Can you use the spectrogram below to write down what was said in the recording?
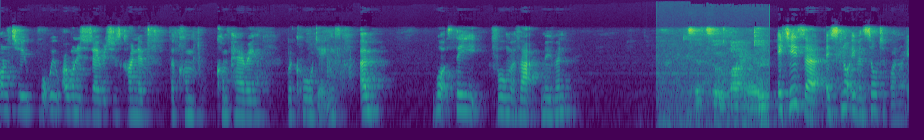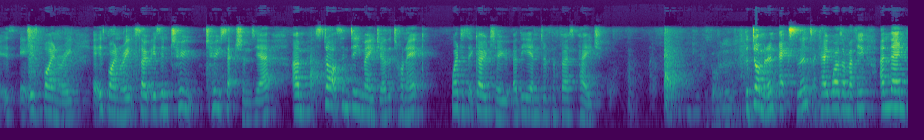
move on to what we I wanted to do, which is kind of the com- comparing recordings. Um, what's the form of that movement? It's sort of binary. It is a. It's not even sort of binary. It is. It is binary. It is binary. So it's in two two sections. Yeah. Um, starts in D major, the tonic. Where does it go to at the end of the first page? The dominant. Excellent. Okay. Well done, Matthew. And then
